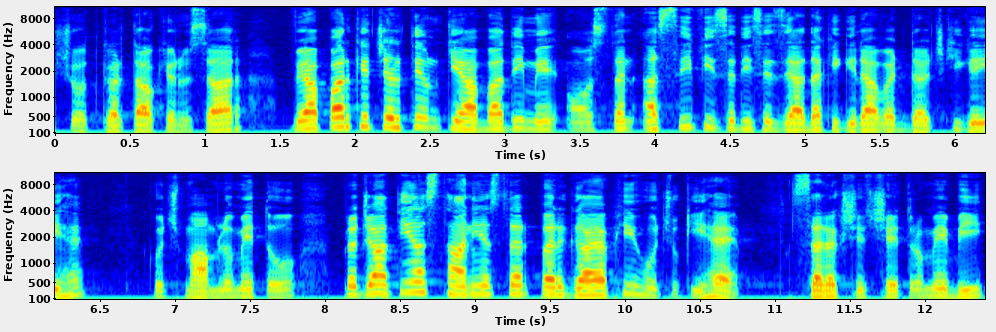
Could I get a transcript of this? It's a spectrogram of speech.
शोधकर्ताओं के अनुसार, व्यापार के चलते उनकी आबादी में औसतन 80 फ़ीसदी से ज़्यादा की गिरावट दर्ज की गई है। कुछ मामलों में तो प्रजातियाँ स्थानीय स्तर पर गायब ही हो चुकी है। संरक्षित क्षेत्रों में भी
